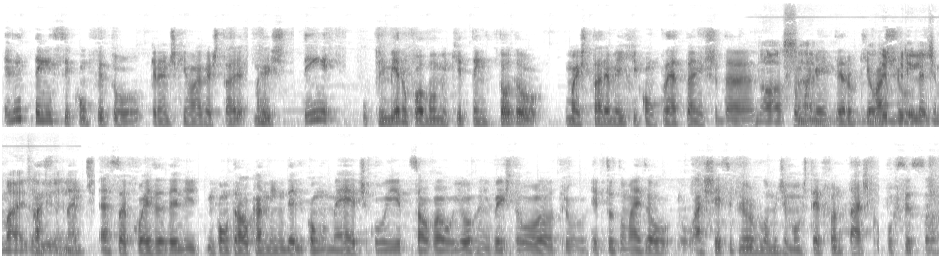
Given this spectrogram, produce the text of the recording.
ele tem esse conflito grande que envolve a história, mas tem o primeiro volume que tem todo uma história meio que completa antes da, Nossa, do mangá é, inteiro, que eu ele acho brilha demais ali, né? fascinante. Essa coisa dele encontrar o caminho dele como médico e salvar o Johan em vez do outro e tudo mais. Eu, eu achei esse primeiro volume de Monster fantástico por si só.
